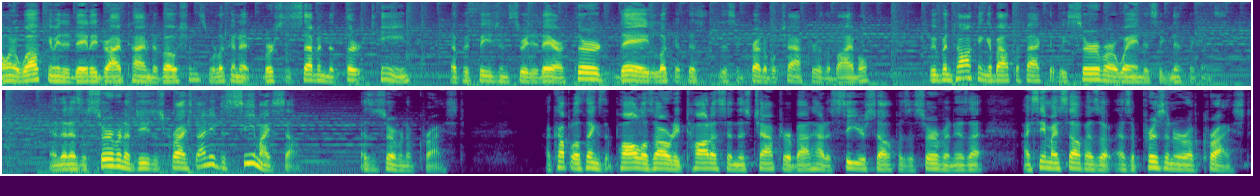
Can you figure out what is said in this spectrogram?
I want to welcome you to Daily Drive Time Devotions. We're looking at verses 7 to 13 of Ephesians 3 today, our third day look at this, this incredible chapter of the Bible. We've been talking about the fact that we serve our way into significance, and that as a servant of Jesus Christ, I need to see myself as a servant of Christ. A couple of things that Paul has already taught us in this chapter about how to see yourself as a servant is that I see myself as a, as a prisoner of Christ.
